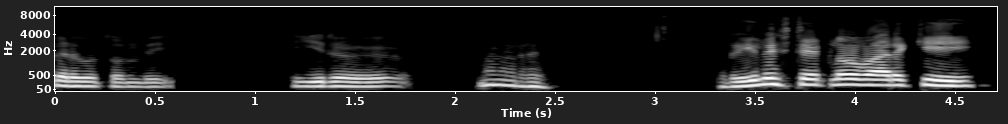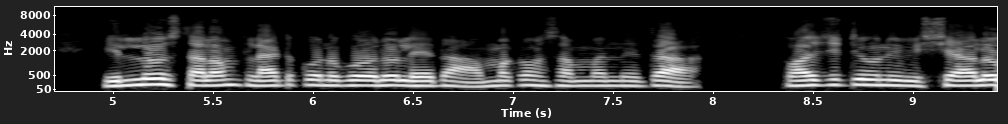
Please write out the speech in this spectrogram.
పెరుగుతుంది. వీరు రియల్ ఎస్టేట్లో వారికి ఇల్లు స్థలం ఫ్లాట్ కొనుగోలు లేదా అమ్మకం సంబంధిత పాజిటివ్ విషయాలు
